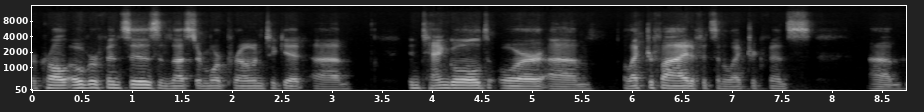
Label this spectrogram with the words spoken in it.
or crawl over fences, and thus are more prone to get um, entangled or um, electrified if it's an electric fence. Um,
